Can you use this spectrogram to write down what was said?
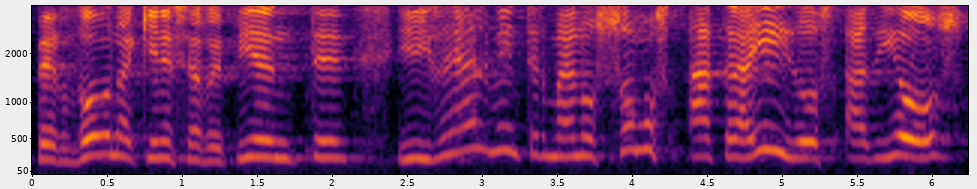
perdona a quienes se arrepienten y realmente, hermanos, somos atraídos a Dios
